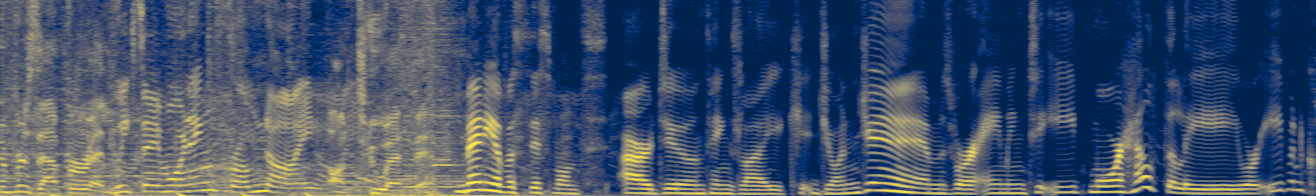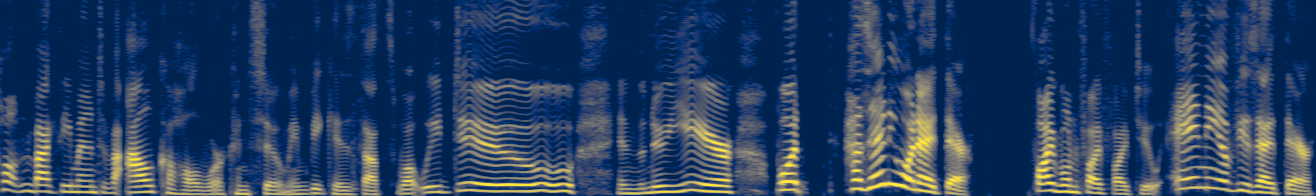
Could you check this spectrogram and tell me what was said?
Jennifer Zamparelli Weekday morning from 9. on 2FM. Many of us this month are doing things like joining gyms, we're aiming to eat more healthily, we're even cutting back the amount of alcohol we're consuming because that's what we do in the new year. But has anyone out there, 51552, any of yous out there,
